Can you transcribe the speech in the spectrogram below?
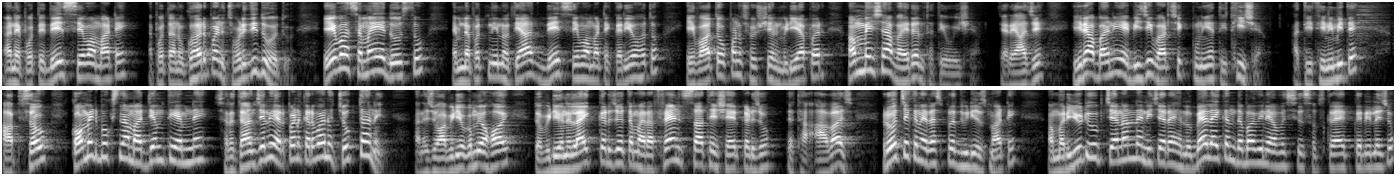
અને પોતે દેશ સેવા માટે પોતાનું ઘર પણ છોડી દીધું હતું. એવા સમયે દોસ્તો, એમના પત્નીનો ત્યાગ દેશ સેવા માટે કર્યો હતો. એ વાતો પણ સોશિયલ મીડિયા પર હંમેશા વાયરલ થતી હોય છે. ત્યારે આજે હીરાબાની એ બીજી વાર્ષિક પુણ્યતિથિ છે. આ તિથિ નિમિત્તે આપ સૌ કોમેન્ટ બોક્સના માધ્યમથી એમને શ્રદ્ધાંજલિ અર્પણ કરવાનું ચૂકતા નહીં. અને જો આ વીડિયો ગમ્યો હોય, તો વિડીયોને લાઇક કરજો, તમારા ફ્રેન્ડ્સ સાથે શેર કરજો, તથા આવા જ રોચક અને રસપ્રદ વિડીયોઝ માટે અમારી યુટ્યુબ ચેનલને નીચે રહેલું બેલ આઇકન દબાવીને અવશ્ય સબસ્ક્રાઇબ કરી લેજો.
